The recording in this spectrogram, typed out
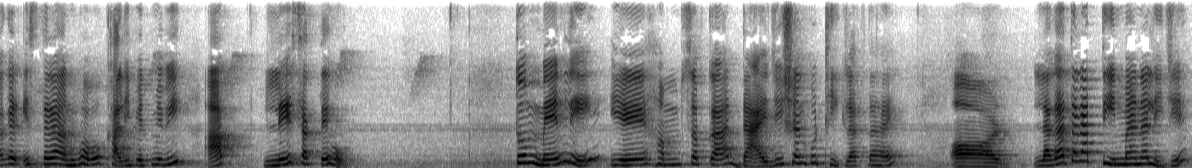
अगर इस तरह अनुभव हो, खाली पेट में भी आप ले सकते हो। तो मेनली ये हम सबका डाइजेशन को ठीक रखता है और लगातार आप तीन महीना लीजिए,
